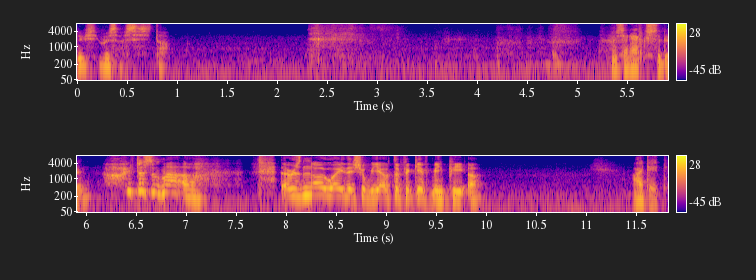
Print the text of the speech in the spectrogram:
Lucy was her sister. It was an accident. Oh, it doesn't matter. There is no way that she'll be able to forgive me, Peter. I did.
